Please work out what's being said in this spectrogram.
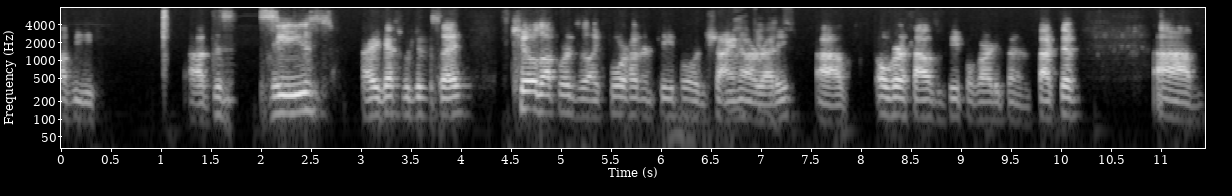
of the uh, disease. I guess we could say it's killed upwards of like 400 people in China Oh already. Uh, over a thousand people have already been infected. Um,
